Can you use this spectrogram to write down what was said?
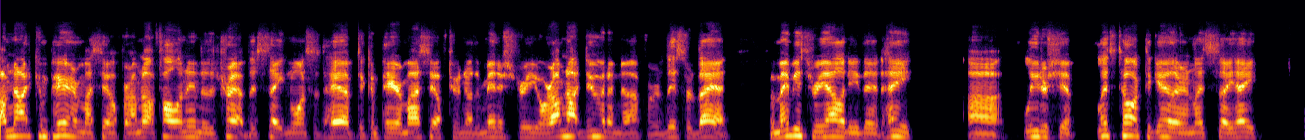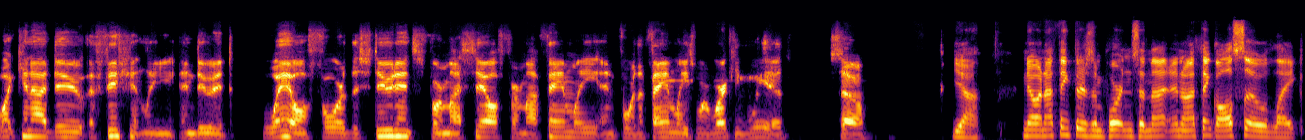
I'm not comparing myself or I'm not falling into the trap that Satan wants us to have to compare myself to another ministry or I'm not doing enough or this or that. But maybe it's reality that, hey, uh, leadership, let's talk together and let's say, hey, what can I do efficiently and do it well for the students, for myself, for my family, and for the families we're working with. So, yeah, no, and I think there's importance in that. And I think also like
